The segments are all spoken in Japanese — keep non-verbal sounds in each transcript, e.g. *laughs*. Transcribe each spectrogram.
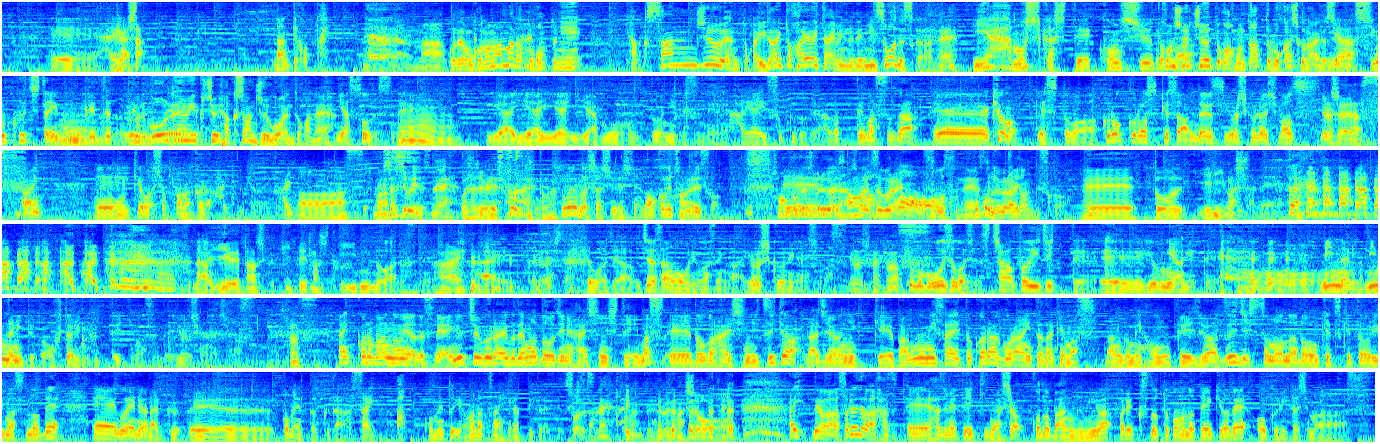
えー入りましたなんてこったい。うんまあこれでもこのままだと本当に130円とか意外と早いタイミングで見そうですからね。いやーもしかして今週とか。今週中とか本当あってもおかしくないですよ。いや真空地帯今抜けてってるんで、ゴールデンウィーク中135円とかね。いやそうですうね、ん。いやいやいやいやもう本当にですね速い速度で上がってますが、えー今日のゲストは黒黒助さんです。よろしくお願いします。よろしくお願いします。はい、えー今日は初っ端から入っていただいております、お久しぶりですね。お久しぶりです。そうですね、そういえば久しぶりですね。何ヶ月ぶりですか、3ヶ月ぶりぐらいなんですか、3ヶ月ぐらい。そうですね。どこに行っんですか？えー、っと家にいましたね。*laughs* はい家で楽しく聞いていました。インドアですね。はい。はいわかりました。今日はじゃあ内田さんがおりませんがよろしくお願いします。よろしくお願いします。今日僕大忙しです。チャートいじって、えー読み上げて。*laughs* みんなにみんなにというかお二人に振っていきますんでよろしくお願いしますします。はいこの番組はですね YouTube ライブでも同時に配信しています、えー動画配信についてはラジオ日経番組サイトからご覧いただけます。番組ホームページは随時質問などを受け付けておりますので、えーご遠慮なく、えーコメントください。あコメント山中さん拾っていただいてそうですね。コメント拾いましょう。*laughs* はい、ではそれでははず、えー始めていきましょう。この番組は forex.com の提供でお送りいたします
